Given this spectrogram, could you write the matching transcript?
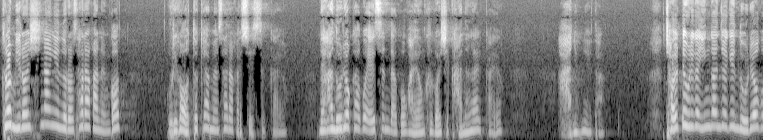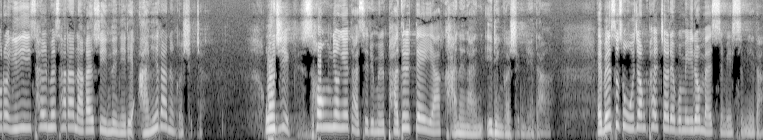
그럼 이런 신앙인으로 살아가는 것 우리가 어떻게 하면 살아갈 수 있을까요? 내가 노력하고 애쓴다고 과연 그것이 가능할까요? 아닙니다. 절대 우리가 인간적인 노력으로 이 삶을 살아나갈 수 있는 일이 아니라는 것이죠. 오직 성령의 다스림을 받을 때야 가능한 일인 것입니다. 에베소서 5장 8절에 보면 이런 말씀이 있습니다.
